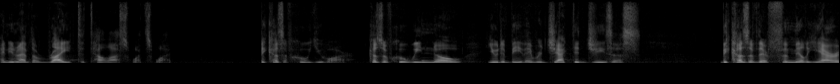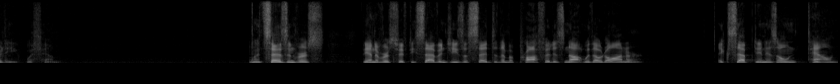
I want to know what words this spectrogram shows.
and you don't have the right to tell us what's what because of who you are, because of who we know you to be. They rejected Jesus because of their familiarity with him. It says in verse the end of verse 57, Jesus said to them, A prophet is not without honor except in his own town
